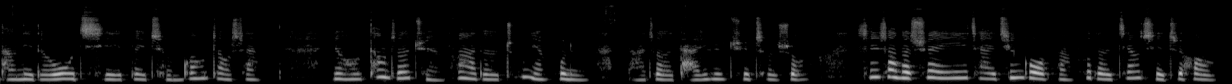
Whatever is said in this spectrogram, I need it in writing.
堂里的雾气被晨光照散。有烫着卷发的中年妇女拿着痰盂去厕所，身上的睡衣在经过反复的浆洗之后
